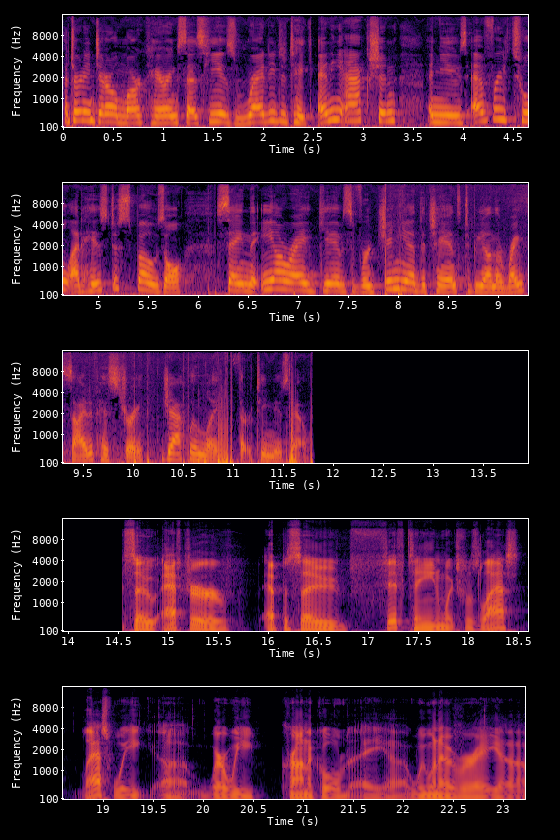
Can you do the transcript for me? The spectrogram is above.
Attorney General Mark Herring says he is ready to take any action and use every tool at his disposal saying the ERA gives Virginia the chance to be on the right side of history. Jacqueline Lee, 13 News Now. So after episode 15, which was last last week, uh, where we chronicled a, uh, we went over a uh,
